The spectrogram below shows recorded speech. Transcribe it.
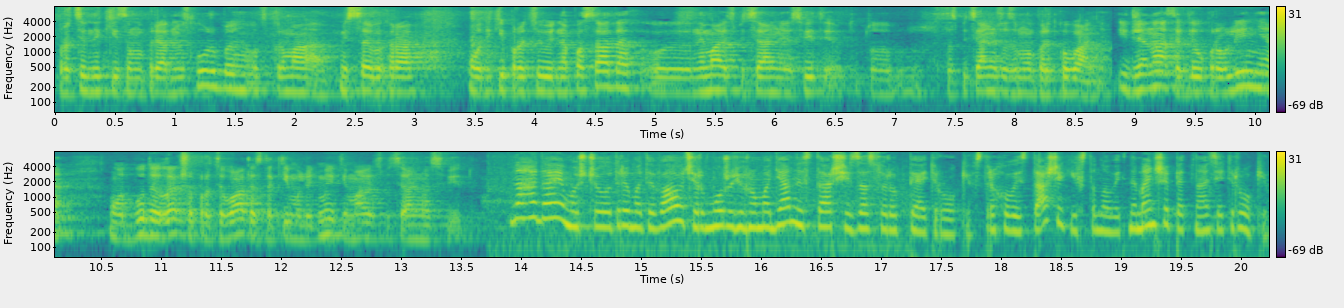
працівники самопорядної служби, от, зокрема місцевих рад, от, які працюють на посадах, е, не мають спеціальної освіти, тобто за спеціальністю землепорядкування. І для нас, як для управління, от, буде легше працювати з такими людьми, які мають спеціальну освіту. Нагадаємо, що отримати ваучер можуть громадяни старші за 45 років, страховий стаж яких становить не менше 15 років.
